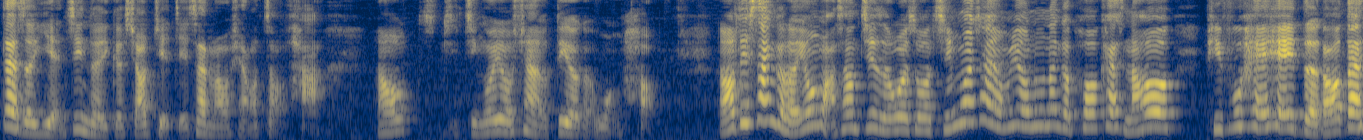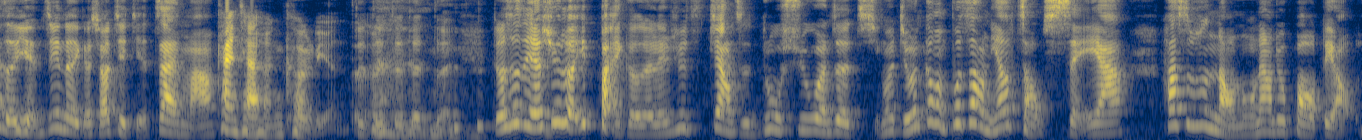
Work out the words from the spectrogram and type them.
戴着眼镜的一个小姐姐在吗？我想要找她。”然后警卫又现在有第二个问号。然后第三个人又马上接着问说：“请问一下有没有录那个 podcast？然后皮肤黑黑的，然后戴着眼镜的一个小姐姐在吗？看起来很可怜的。”对对对对对，就是连续了一百个人连续这样子陆续问这个请问，请问根本不知道你要找谁呀、啊，他是不是脑容量就爆掉了？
